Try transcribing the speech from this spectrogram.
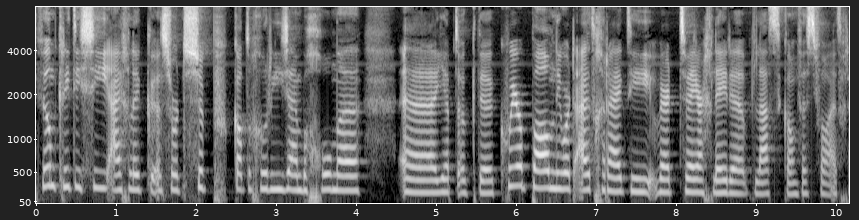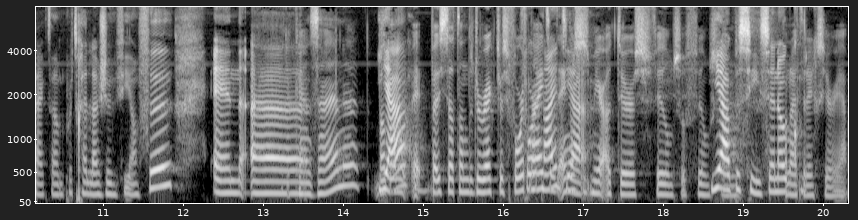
filmcritici eigenlijk een soort subcategorie zijn begonnen. Uh, je hebt ook de Queer Palm, die wordt uitgereikt. Die werd twee jaar geleden op het laatste Cannes Festival uitgereikt aan Portrait La Jeune Fille en Feu. En, uh, de Quinzaine? ja. Dan, is dat dan de Directors Fortnight? Fortnight In het Engels ja. is meer auteursfilms of films Ja, van, precies. En ook vanuit de regisseur, ja.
